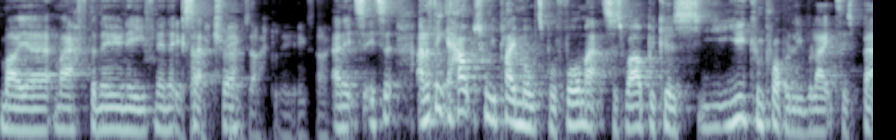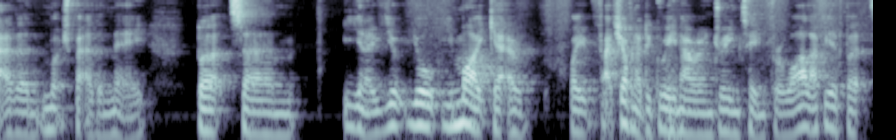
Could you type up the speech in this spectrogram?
my uh, my afternoon, evening, etc. Exactly, exactly. And it's it's a, and I think it helps when you play multiple formats as well because you can probably relate to this better than much better than me. But um, you know, you you you might get a. Well, in fact, you haven't had a Green Arrow and Dream Team for a while, have you? But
